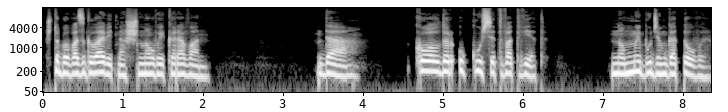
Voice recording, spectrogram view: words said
чтобы возглавить наш новый караван. Да, Колдер укусит в ответ. Но мы будем готовы.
